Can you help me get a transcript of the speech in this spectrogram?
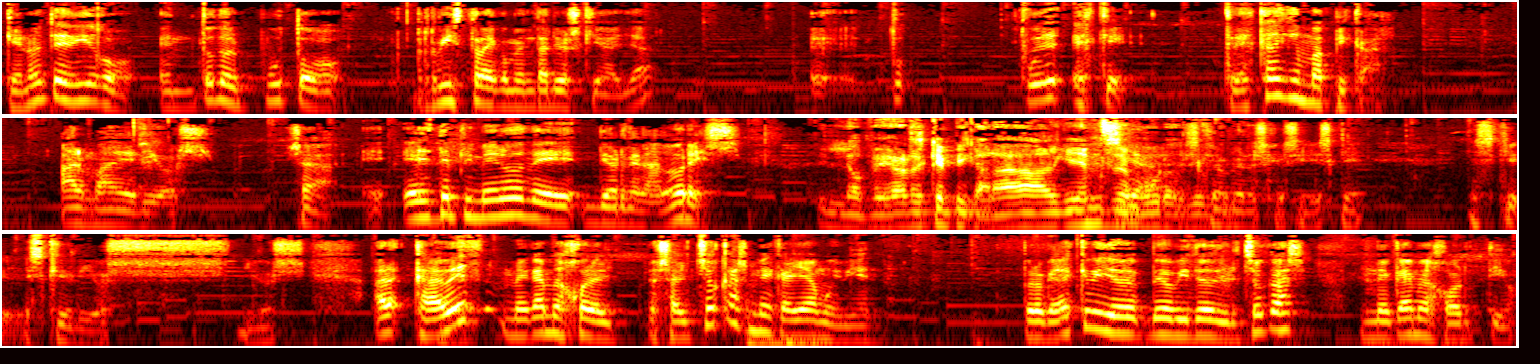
que no te digo en todo el puto ristra de comentarios que haya, eh, tú, tú- es que, ¿crees que alguien va a picar? Alma de Dios. O sea, eh, es de primero de, de ordenadores. Lo peor es que picará a alguien seguro. Es que, siempre. pero es que sí, es que, es que, es que Dios, Dios. Ahora, cada vez me cae mejor el, o sea, el Chocas me caía muy bien. Pero cada vez que veo, veo vídeos del Chocas, me cae mejor, tío.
